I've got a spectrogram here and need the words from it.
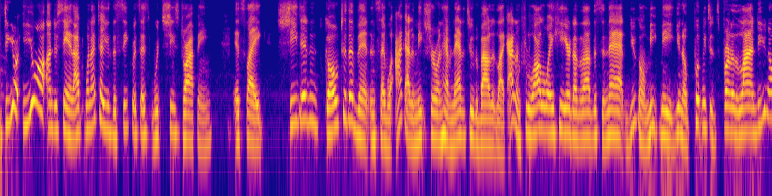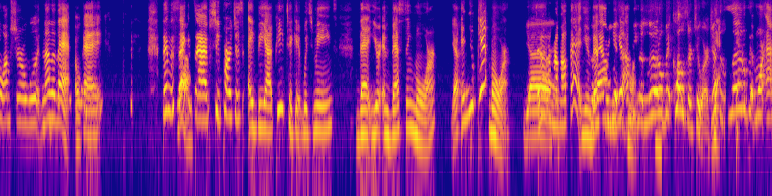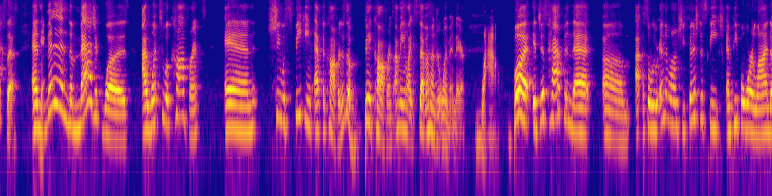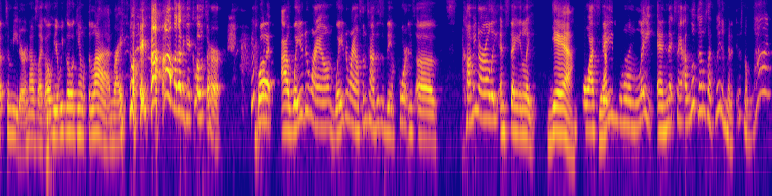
do you you all understand? I when I tell you the secrets as which she's dropping, it's like she didn't go to the event and say, Well, I got to meet Cheryl and have an attitude about it. Like, I didn't flew all the way here, da, da, da, this and that. You gonna meet me, you know, put me to the front of the line. Do you know I'm Cheryl Wood? None of that. Okay. then the second yeah. time she purchased a VIP ticket, which means that you're investing more yep. and you get more. Yeah. How about that? You invest so I'm, getting, I'm getting, a little bit closer to her, just yes. a little yes. bit more access. And yes. then the magic was I went to a conference and she was speaking at the conference. It's a big conference. I mean, like 700 women there. Wow. But it just happened that um I, so we were in the room she finished the speech and people were lined up to meet her and i was like oh here we go again with the line right like i'm not gonna get close to her but i waited around waited around sometimes this is the importance of coming early and staying late yeah so i stayed yep. in the room late and next thing i looked i was like wait a minute there's no line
